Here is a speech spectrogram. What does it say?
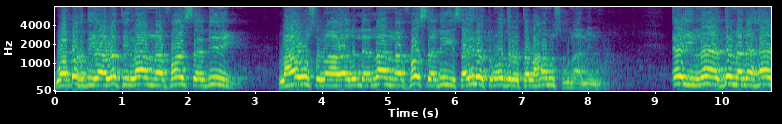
waa bakdiga alatii laa nafasa dhiig laha u laa nafasa dhiig saa'ilatun wadrata lahaan u sugnaanin ay laa dama lahaa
